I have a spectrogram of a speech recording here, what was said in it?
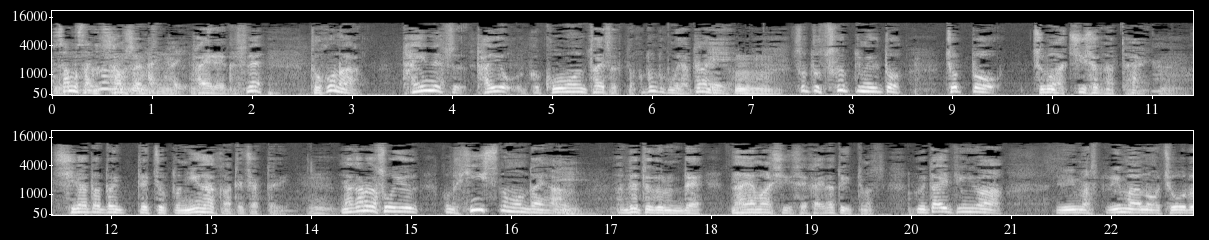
寒さに寒さにはいはい大冷ですね。ところが耐熱耐高温対策ってほとんどもやってないんですよ。そうすると作ってみるとちょっと粒が小さくなったり、はい。白田といってちょっと乳白が出ちゃったり、なかなかそういうこの品質の問題が出てくるんで悩ましい世界だと言ってます。具体的には言いますと今のちょうど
